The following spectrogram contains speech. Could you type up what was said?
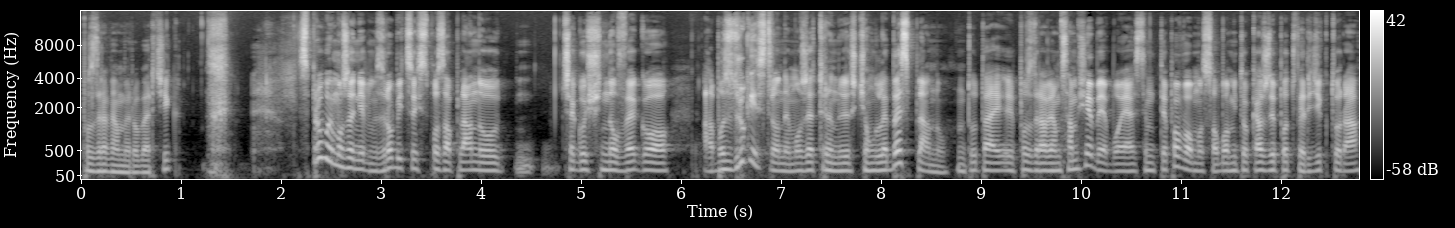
Pozdrawiamy, Robercik. Spróbuj może, nie wiem, zrobić coś spoza planu, czegoś nowego, albo z drugiej strony może trenujesz ciągle bez planu. No tutaj pozdrawiam sam siebie, bo ja jestem typową osobą i to każdy potwierdzi, która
